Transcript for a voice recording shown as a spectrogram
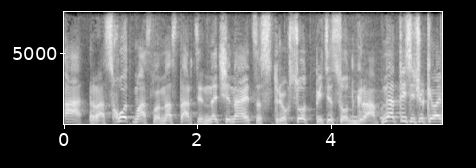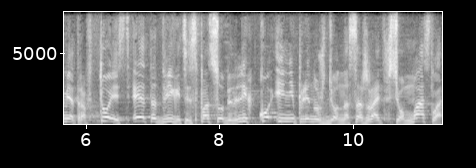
а расход масла на старте начинается с 300-500 грамм на 1000 километров. То есть это этот двигатель способен легко и непринужденно сожрать все масло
